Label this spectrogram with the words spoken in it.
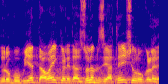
د ربوبیت داوای کړي دا ظلم زیاتې شروع کړي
